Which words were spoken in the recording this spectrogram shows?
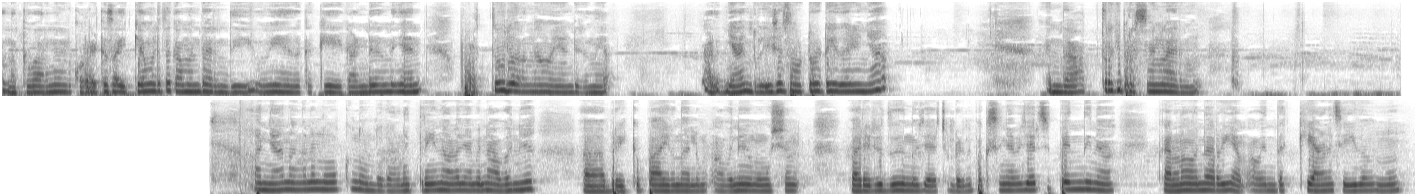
എന്നൊക്കെ പറഞ്ഞ് കുറേയൊക്കെ സഹിക്കാൻ പറ്റാത്ത കമന്റ് ആയിരുന്നു. ദൈവമേ ഇതൊക്കെ കേ- കണ്ട് കണ്ട് ഞാൻ പുറത്തുപോലും ഇറങ്ങാൻ വയ്യാണ്ടിരുന്ന അത് ഞാൻ റിലേഷൻ സോർട്ട് ഔട്ട് ചെയ്ത് കഴിഞ്ഞാൽ എന്താ അത്രയ്ക്ക് പ്രശ്നങ്ങളായിരുന്നു. ആ ഞാൻ അങ്ങനെ നോക്കുന്നുണ്ട്. കാരണം ഇത്രയും നാളെ ഞാൻ പിന്നെ അവന് ബ്രേക്കപ്പ് ആയിരുന്നാലും അവന് മോശം വരരുത് എന്ന് വിചാരിച്ചുകൊണ്ടിരുന്നു പക്ഷെ ഞാൻ വിചാരിച്ചു ഇപ്പം എന്തിനാ? കാരണം അവനറിയാം അവൻ എന്തൊക്കെയാണ് ചെയ്തതെന്നും.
